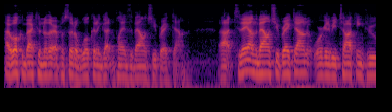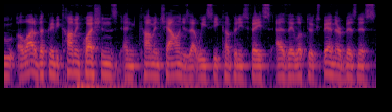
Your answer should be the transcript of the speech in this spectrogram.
Hi, welcome back to another episode of Wilkin and Guttenplan's, the balance sheet breakdown. Uh, today on the balance sheet breakdown, we're going to be talking through a lot of the maybe common questions and common challenges that we see companies face as they look to expand their business.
